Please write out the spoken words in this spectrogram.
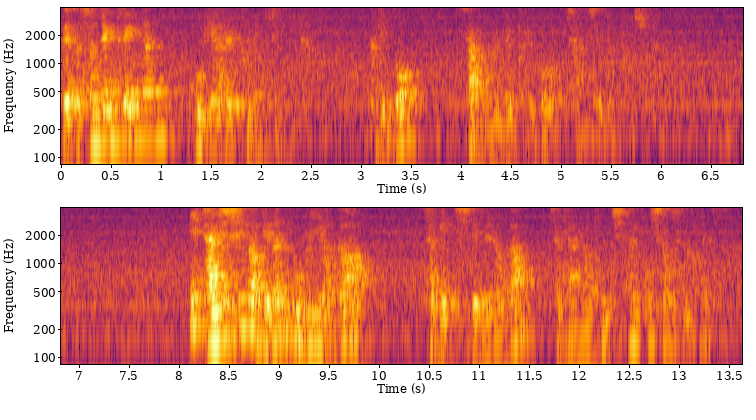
그래서 전쟁터에 있는 우리아를 불러드립니다. 그리고 사랑을 베풀고 잔치를 베풀어줘요. 이 다윗 생각에는 이 우리아가 자기 집에 내려가 자기 아내와 동침할 것이라고 생각을 했어요.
